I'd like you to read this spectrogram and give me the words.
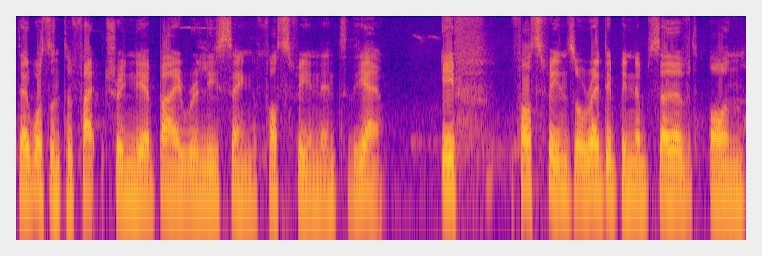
there wasn't a factory nearby releasing phosphine into the air. If phosphine's already been observed on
